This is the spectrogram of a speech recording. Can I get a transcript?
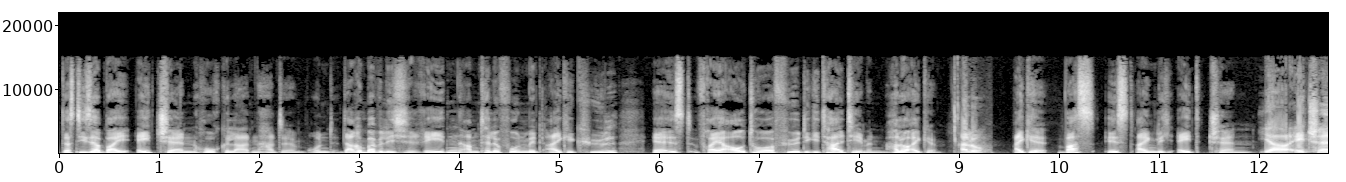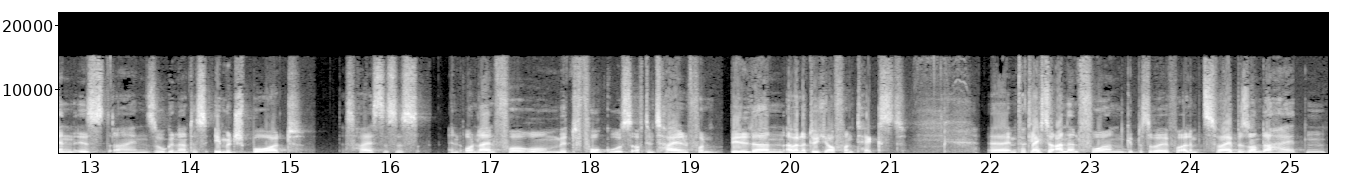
das dieser bei 8chan hochgeladen hatte. Und darüber will ich reden am Telefon mit Eike Kühl. Er ist freier Autor für Digitalthemen. Hallo Eike. Hallo. Eike, was ist eigentlich 8chan? Ja, 8chan ist ein sogenanntes Imageboard das heißt, es ist ein Online-Forum mit Fokus auf dem Teilen von Bildern, aber natürlich auch von Text. Äh, Im Vergleich zu anderen Foren gibt es aber vor allem zwei Besonderheiten.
